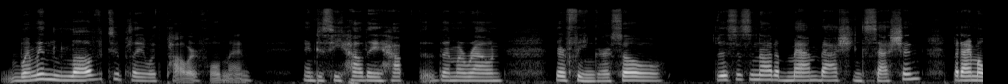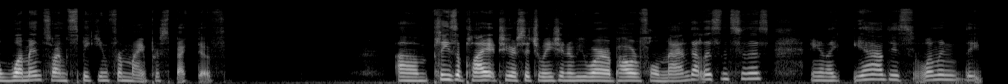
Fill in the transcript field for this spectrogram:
Women love to play with powerful men and to see how they have them around their finger. So this is not a man bashing session, but I'm a woman, so I'm speaking from my perspective. Um, please apply it to your situation if you are a powerful man that listens to this and you're like, yeah, these women they,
